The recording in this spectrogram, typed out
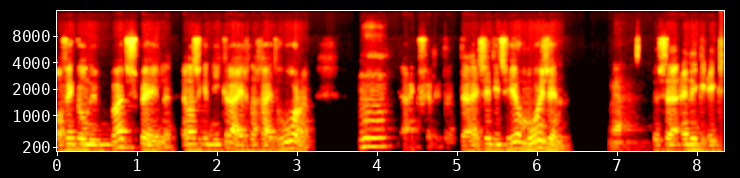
Of ik wil nu buiten spelen. En als ik het niet krijg, dan ga je het horen. Mm. Ja, ik vind, daar zit iets heel moois in. Ja. Dus, uh, en ik, ik,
